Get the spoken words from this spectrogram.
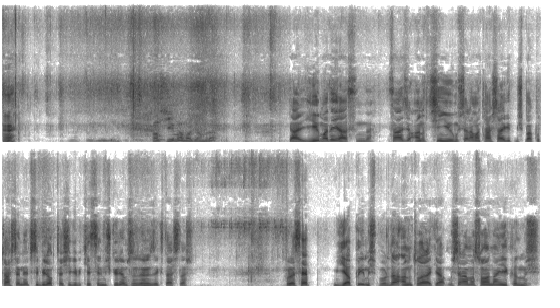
He? Taş yığmam hocam bura. Yani yığma değil aslında. Sadece anıt için yığmışlar ama taşlar gitmiş. Bak bu taşların hepsi blok taşı gibi kesilmiş görüyor musunuz önünüzdeki taşlar? Burası hep yapıymış burada. Anıt olarak yapmışlar ama sonradan yıkılmış.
